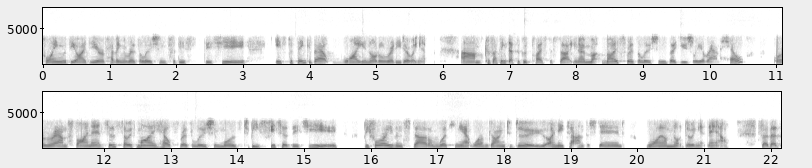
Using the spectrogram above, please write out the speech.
toying with the idea of having a resolution for this this year, is to think about why you're not already doing it because um, I think that's a good place to start. You know, m- most resolutions are usually around health or around finances. So if my health resolution was to be fitter this year, before I even start on working out what I'm going to do, I need to understand why I'm not doing it now. So that's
